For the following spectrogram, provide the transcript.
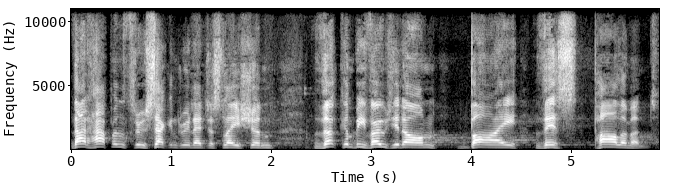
that happens through secondary legislation that can be voted on by this Parliament.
